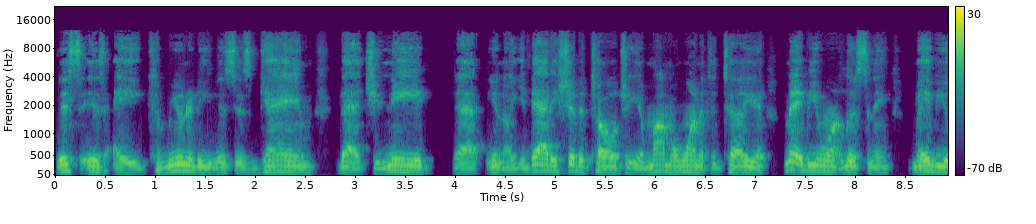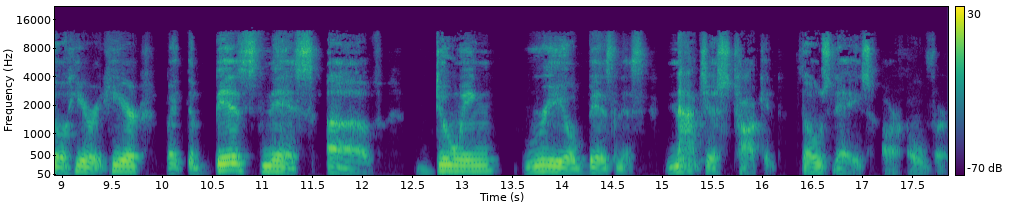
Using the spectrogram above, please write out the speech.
This is a community, this is game that you need that you know your daddy should have told you your mama wanted to tell you. Maybe you weren't listening. Maybe you'll hear it here. But the business of doing real business not just talking those days are over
